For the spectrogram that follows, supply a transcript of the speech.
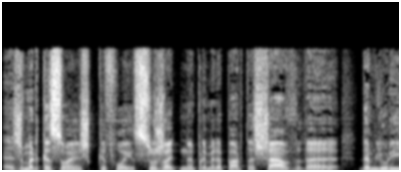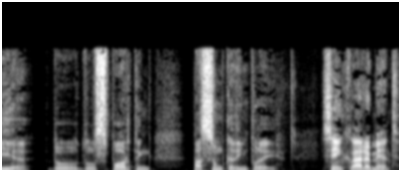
as, marcações que foi sujeito na primeira parte. A chave da, da melhoria do, do Sporting passa um bocadinho por aí. Sim, claramente.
